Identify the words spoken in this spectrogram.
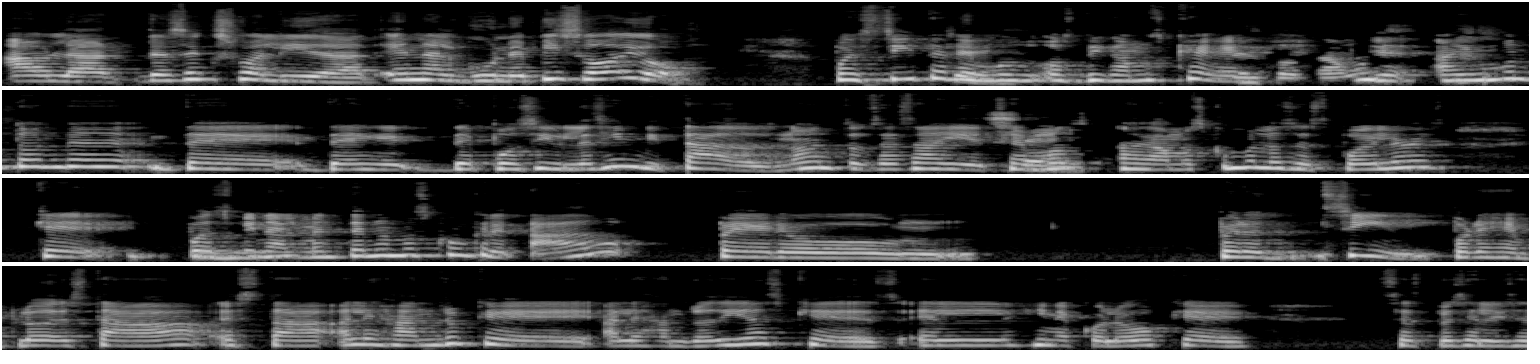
hablar de sexualidad en algún episodio. Pues sí, tenemos, digamos que eh, hay un montón de, posibles invitados, ¿no? Entonces ahí echemos, hagamos como los spoilers que pues finalmente no hemos concretado, pero, pero sí, por ejemplo, está, está Alejandro, que, Alejandro Díaz, que es el ginecólogo que se especializó,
